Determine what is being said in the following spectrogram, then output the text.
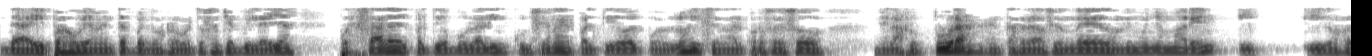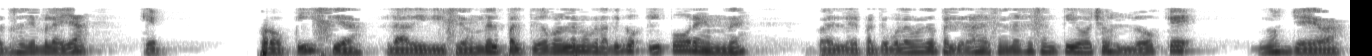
de ahí, pues obviamente, pues don Roberto Sánchez Vilella, pues sale del Partido Popular, incursiona en el Partido del Pueblo y se da el proceso de la ruptura entre la relación de don Luis Muñoz Marín y, y don Roberto Sánchez Vilella, propicia la división del Partido Popular Democrático y por ende, el Partido Popular Democrático perdió las elecciones del 68, lo que nos lleva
